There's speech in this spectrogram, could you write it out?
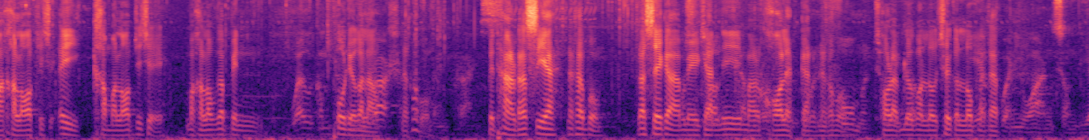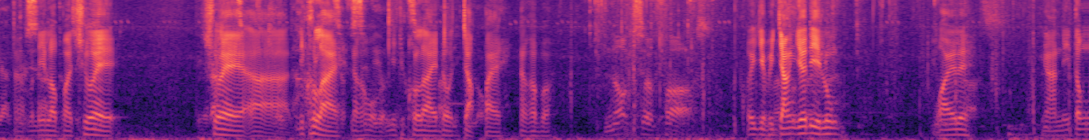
มาคารอบเฉยๆเอ้ยคามาลอบเฉยๆมาคารอบก็เป็นพวกเดียวกับเรานะครับผม เป็นทหารรัสเซียนะครับผม รัสเซียกับอเมริกันนี่มาคอลแลบกันนะครับผม คอลแลบเรื่องกันเราช่วยกันลบนะครับ วันนี้เรามาช่วยช่วยอ่านิโคลายนะครับผมนิโคลายโดนจับไปนะครับผมเอ้ยอย่าไปยั้งเยอะดิลุง ไวเลย งานนี้ต้อง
